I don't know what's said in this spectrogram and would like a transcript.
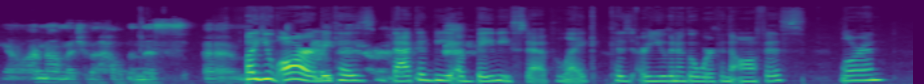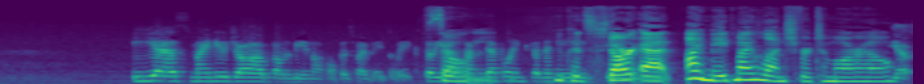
you know, I'm not much of a help in this. Um, But you are because that could be a baby step. Like, because are you gonna go work in the office, Lauren? Yes, my new job, I'm gonna be in the office five days a week. So, yes, So I'm definitely gonna need. You need could start to- at I made my lunch for tomorrow. yep,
